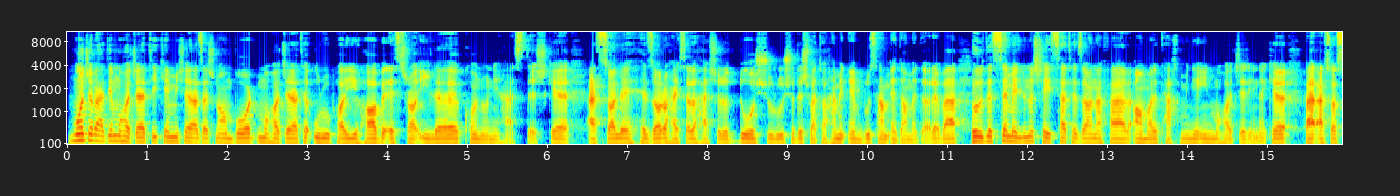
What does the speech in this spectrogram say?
موج بعدی مهاجرتی که میشه ازش نام برد مهاجرت اروپایی ها به اسرائیل کنونی هستش که از سال 1882 شروع شدش و تا همین امروز هم ادامه داره و حدود 3 میلیون و 600 هزار نفر آمار تخمینی این مهاجرینه که بر اساس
